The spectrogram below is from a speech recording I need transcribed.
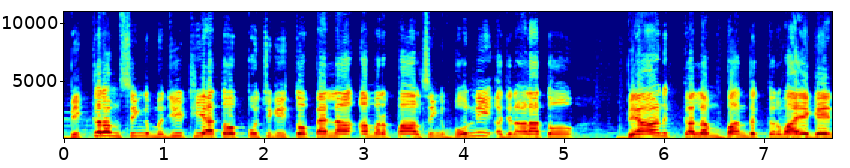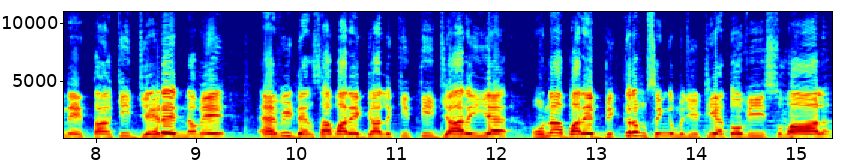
ਵਿਕਰਮ ਸਿੰਘ ਮਜੀਠੀਆ ਤੋਂ ਪੁੱਛਗਿੱਛ ਤੋਂ ਪਹਿਲਾਂ ਅਮਰਪਾਲ ਸਿੰਘ ਬੋਨੀ ਅਜਨਾਲਾ ਤੋਂ ਬਿਆਨ ਕਲਮ ਬੰਦ ਕਰਵਾਏ ਗਏ ਨੇ ਤਾਂ ਕਿ ਜਿਹੜੇ ਨਵੇਂ ਐਵੀਡੈਂਸਾਂ ਬਾਰੇ ਗੱਲ ਕੀਤੀ ਜਾ ਰਹੀ ਹੈ, ਉਹਨਾਂ ਬਾਰੇ ਵਿਕਰਮ ਸਿੰਘ ਮਜੀਠੀਆ ਤੋਂ ਵੀ ਸਵਾਲ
